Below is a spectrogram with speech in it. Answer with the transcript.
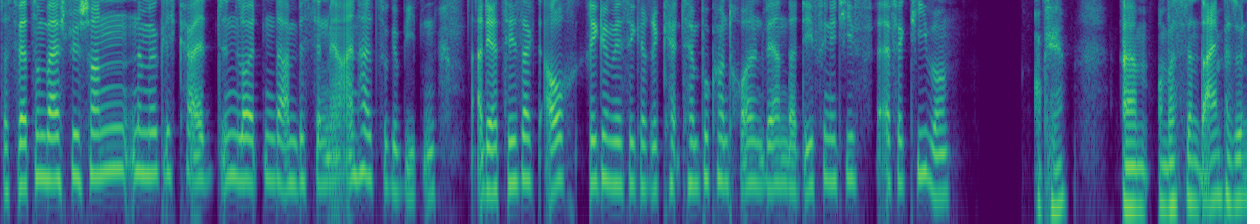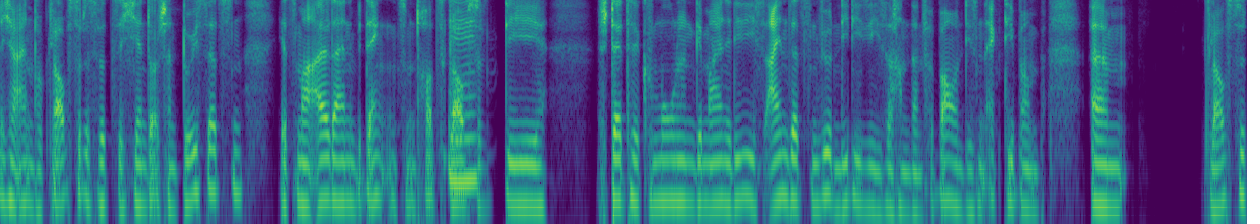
das wäre zum Beispiel schon eine Möglichkeit, den Leuten da ein bisschen mehr Einhalt zu gebieten. ADAC sagt auch, regelmäßigere Tempokontrollen wären da definitiv effektiver. Okay. Ähm, und was ist denn dein persönlicher Eindruck? Glaubst du, das wird sich hier in Deutschland durchsetzen? Jetzt mal all deinen Bedenken zum Trotz. Glaubst Mhm. du, die Städte, Kommunen, Gemeinde, die dies einsetzen würden, die, die die Sachen dann verbauen, diesen Acti-Bump, ähm, glaubst du,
